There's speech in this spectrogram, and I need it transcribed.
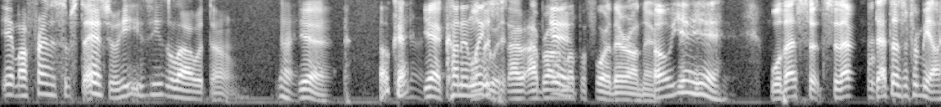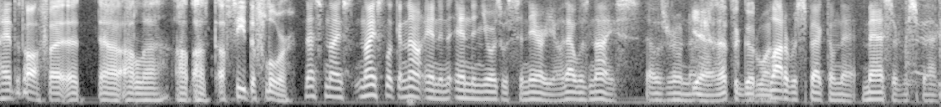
yeah, my friend is substantial. He's he's allowed with them. Nice. Yeah. Okay Yeah, Cunning Well, Linguist. listen. I, I brought him Yeah. up before. They're on there. oh yeah yeah well that's so, so that that does it for me i'll hand it off uh, uh, I'll, uh, I'll i'll i'll cede the floor That's nice. Nice looking out. And ending yours with scenario. That was nice. That was real nice. Yeah, that's a good one. A lot of respect on that. Massive respect.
